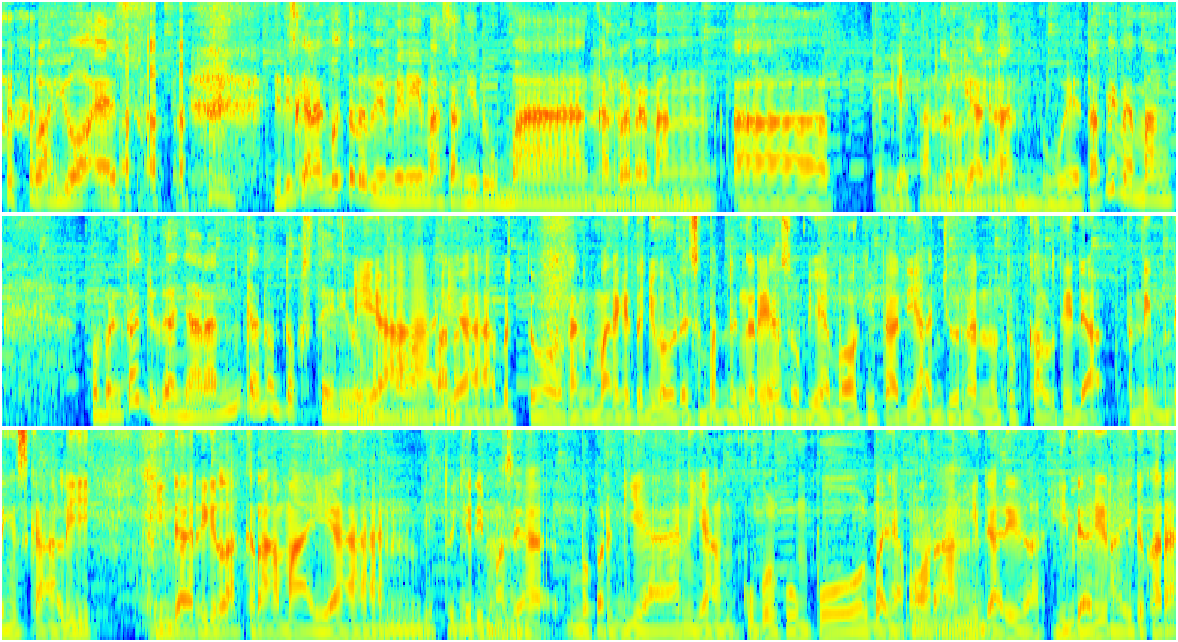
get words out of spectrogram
Wahyu OS. Jadi sekarang gue tuh lebih milih masak di rumah karena memang eh, Kegiatan lo, kegiatan ya. gue. Tapi memang pemerintah juga nyaranin kan untuk stay di rumah. Iya, iya betul. Kan kemarin kita juga udah sempat dengar Hmm. ya Sobia bahwa kita dianjurkan untuk kalau tidak penting-penting sekali hindarilah keramaian gitu. Hmm. Jadi maksudnya bepergian yang kumpul-kumpul banyak orang hindarilah hindarilah itu karena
